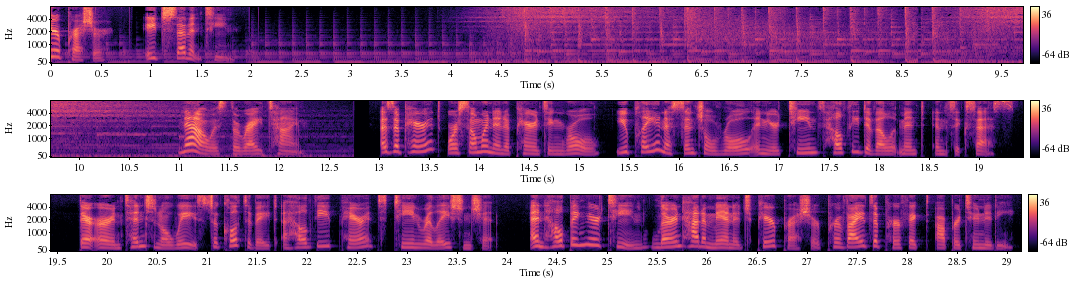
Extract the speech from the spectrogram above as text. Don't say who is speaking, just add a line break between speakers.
Peer pressure, age 17. Now is the right time. As a parent or someone in a parenting role, you play an essential role in your teen's healthy development and success. There are intentional ways to cultivate a healthy parent teen relationship, and helping your teen learn how to manage peer pressure provides a perfect opportunity.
